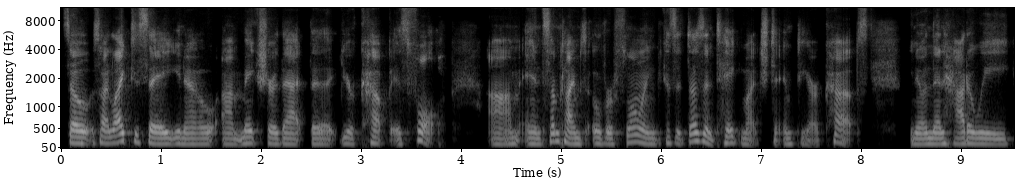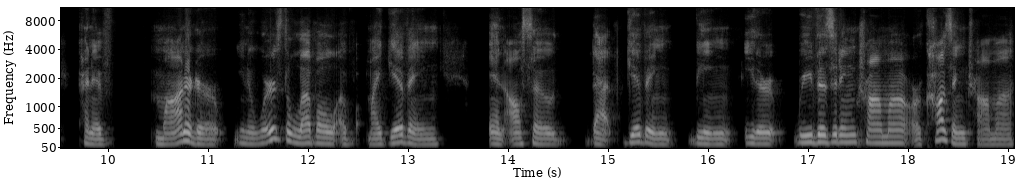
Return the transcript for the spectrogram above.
so so I like to say, you know, um, make sure that the your cup is full. Um, and sometimes overflowing because it doesn't take much to empty our cups, you know, and then how do we kind of monitor, you know, where's the level of my giving and also that giving being either revisiting trauma or causing trauma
